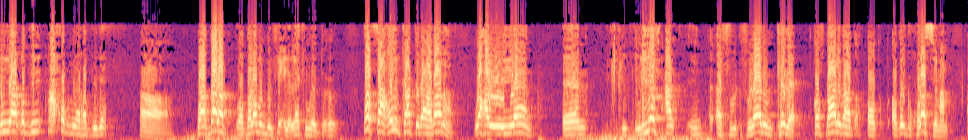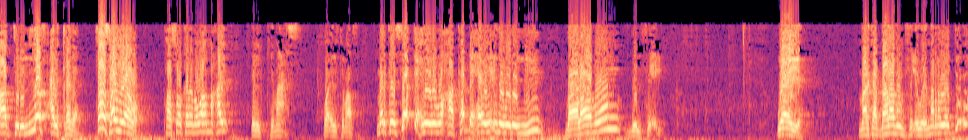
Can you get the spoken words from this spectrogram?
liyaqdi ha xukmiya rabbige waa dalab waa dalabun bilficli laakiin waa duco dad saaxiibkaa tidhaahdana waxa weeyaan liyafcal fulanun kada. Qof daalibaad ood odayga kula siman aad tiri liyafcal kada. Saas ha yeelo. Taasoo kalena waa maxay? Iltimaas. Waa iltimaas. Marka saddexdooda waxaa ka dhexeeya inay wada yihiin dalabun bilficli waaya marka dalabun bilficli wey marna waa duco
